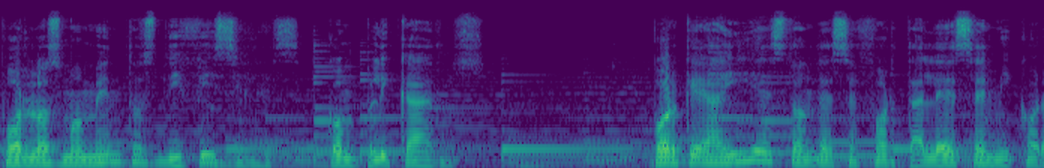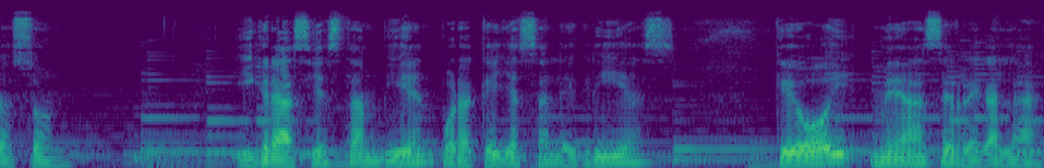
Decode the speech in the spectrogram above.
por los momentos difíciles, complicados, porque ahí es donde se fortalece mi corazón. Y gracias también por aquellas alegrías que hoy me has de regalar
